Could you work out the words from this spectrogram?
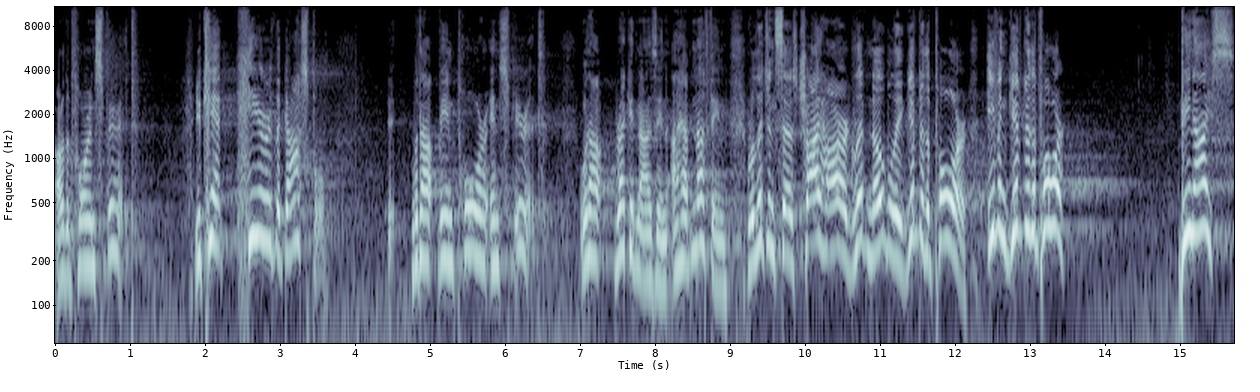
are the poor in spirit. You can't hear the gospel without being poor in spirit, without recognizing I have nothing. Religion says try hard, live nobly, give to the poor, even give to the poor. Be nice.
